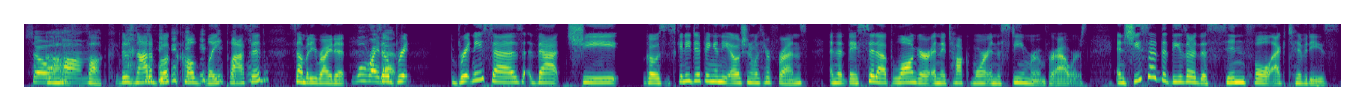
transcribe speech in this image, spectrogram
So Oh, um, fuck. There's not a book called Lake Placid. Somebody write it. We'll write so it. Brit Britney says that she goes skinny dipping in the ocean with her friends and that they sit up longer and they talk more in the steam room for hours. And she said that these are the sinful activities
